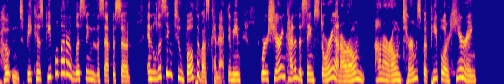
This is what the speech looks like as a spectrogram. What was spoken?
potent because people that are listening to this episode and listening to both of us connect i mean we're sharing kind of the same story on our own on our own terms but people are hearing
